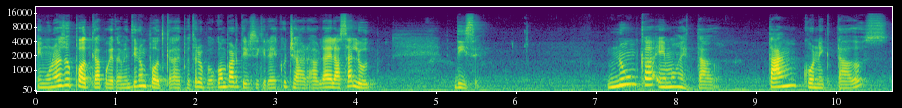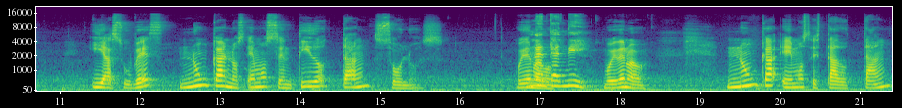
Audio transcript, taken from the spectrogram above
en uno de sus podcasts, porque también tiene un podcast, después te lo puedo compartir si quieres escuchar, habla de la salud, dice, nunca hemos estado tan conectados y a su vez nunca nos hemos sentido tan solos. Voy de No nuevo. entendí. Voy de nuevo. Nunca hemos estado tan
